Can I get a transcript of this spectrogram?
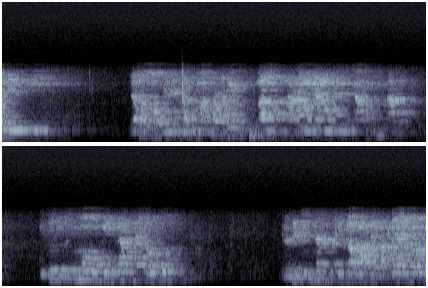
memiliki dapat mobilisasi massa tapi bukan karena yang memiliki kapasitas itu justru memungkinkan mereka untuk jadi sukses ketika partai-partai yang memang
